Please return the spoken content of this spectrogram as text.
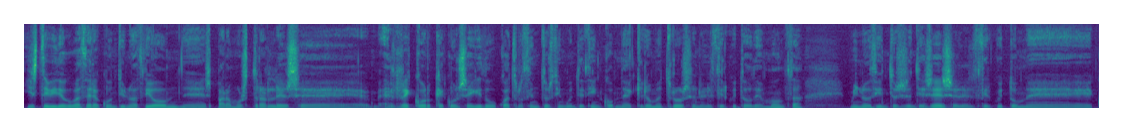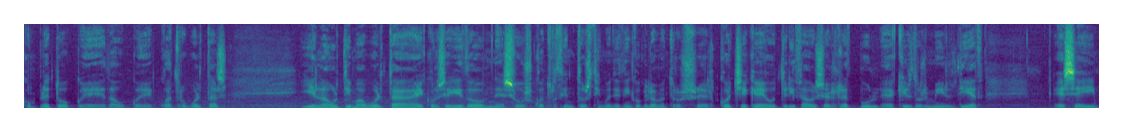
Y este vídeo que voy a hacer a continuación es para mostrarles eh, el récord que he conseguido, 455 kilómetros en el circuito de Monza, 1966, en el circuito completo, he dado cuatro vueltas y en la última vuelta he conseguido esos 455 kilómetros. El coche que he utilizado es el Red Bull X2010 SI.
